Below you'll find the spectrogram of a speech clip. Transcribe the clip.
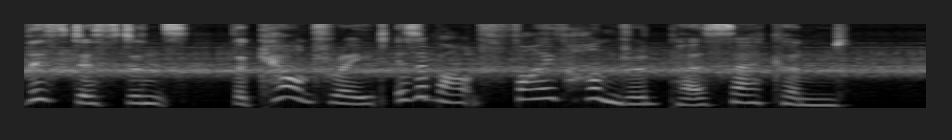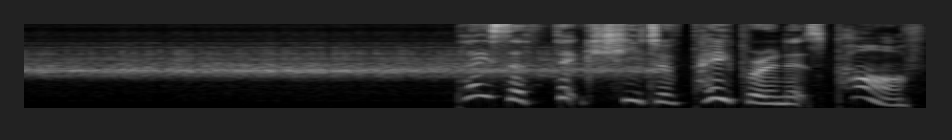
this distance, the count rate is about 500 per second. Place a thick sheet of paper in its path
